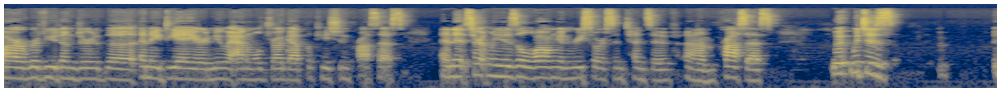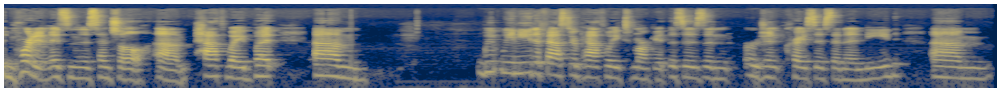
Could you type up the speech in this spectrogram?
are reviewed under the NADA or New Animal Drug Application process. And it certainly is a long and resource intensive um, process, which is important. It's an essential um, pathway, but um, we, we need a faster pathway to market. This is an urgent crisis and a need. Um,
